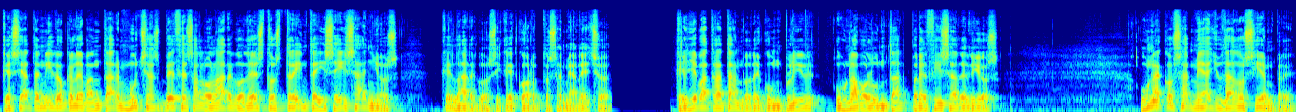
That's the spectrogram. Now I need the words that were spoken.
que se ha tenido que levantar muchas veces a lo largo de estos 36 años, qué largos y qué cortos se me han hecho, que lleva tratando de cumplir una voluntad precisa de Dios. Una cosa me ha ayudado siempre,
